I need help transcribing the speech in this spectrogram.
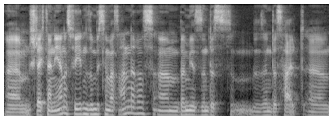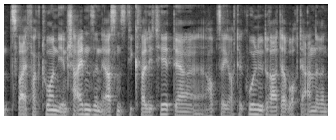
Ähm, schlecht ernähren ist für jeden so ein bisschen was anderes. Ähm, bei mir sind es, sind es halt äh, zwei Faktoren, die entscheidend sind. Erstens die Qualität der, hauptsächlich auch der Kohlenhydrate, aber auch der anderen,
